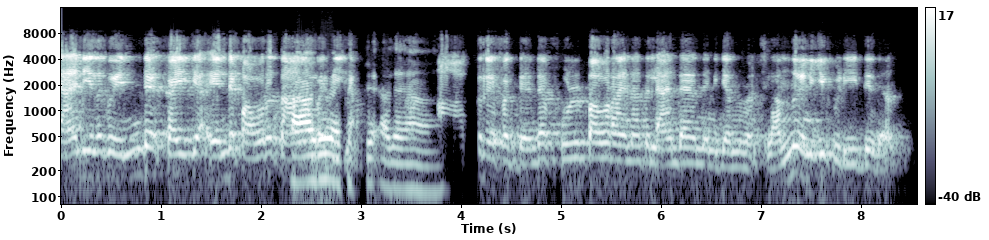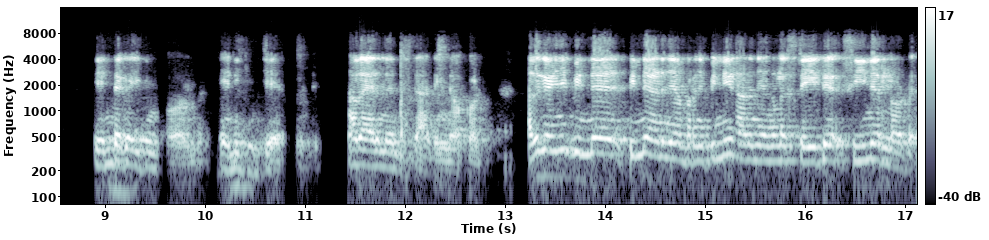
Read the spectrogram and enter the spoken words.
ലാൻഡ് ചെയ്തപ്പോ എന്റെ കൈക്ക് എന്റെ പവർ താഴെ അത്ര എഫക്ട് എന്റെ ഫുൾ പവർ അതിനകത്ത് ലാൻഡ് ആയെന്ന് എനിക്കന്ന് മനസ്സിലായി. അന്നും എനിക്ക് പിടിയിട്ടതാണ് എന്റെ കൈക്കും പോവാണ് എനിക്കും ചെയ്യാൻ പറ്റും. അതായിരുന്നു എന്റെ സ്റ്റാർട്ടിങ് നോക്കൗട്ട് അത് കഴിഞ്ഞ് പിന്നെ പിന്നെയാണ് ഞാൻ പറഞ്ഞത്. പിന്നീടാണ് ഞങ്ങൾ സ്റ്റേറ്റ് സീനിയറിലോട്ട്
